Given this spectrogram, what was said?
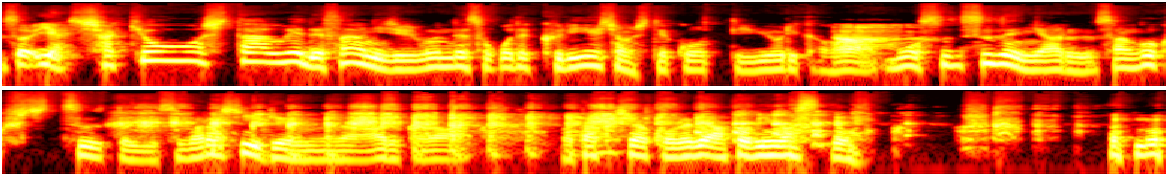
そう、いや、写経をした上でさらに自分でそこでクリエーションしていこうっていうよりかは、もうすすでにある三国志2という素晴らしいゲームがあるから、私はこれで遊びますと。あの、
